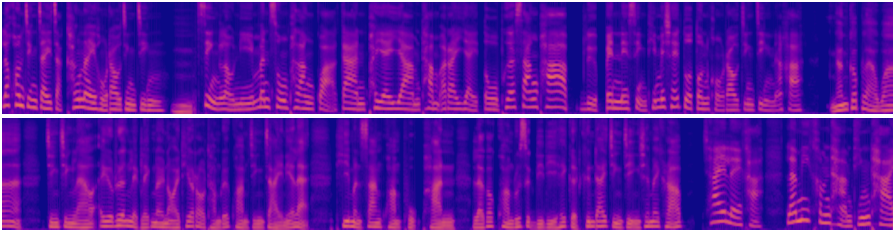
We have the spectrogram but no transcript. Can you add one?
และความจริงใจจากข้างในของเราจริงๆอืมสิ่งเหล่านี้มันทรงพลังกว่าการพยายามทำอะไรใหญ่โตเพื่อสร้างภาพ หรือเป็นในสิ่งที่ไม่ใช่ตัวตนของเราจริง ๆ นะคะ งั้นก็แปลว่า จริง ๆ แล้วไอ้เรื่องเล็ก ๆ น้อย ๆ ที่เราทำด้วยความจริงใจเนี่ยแหละ ที่มันสร้างความผูกพัน แล้วก็ความรู้สึกดีๆ ให้เกิดขึ้นได้จริง ๆ ใช่ไหมครับ ใช่เลยค่ะ และมีคำถามทิ้งท้าย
